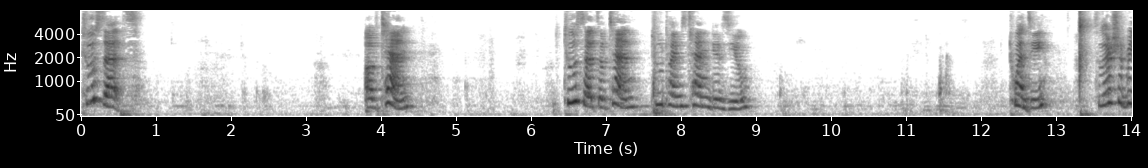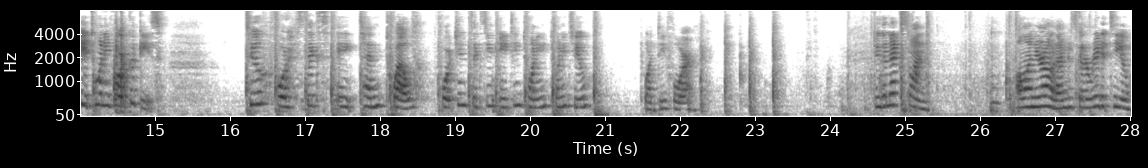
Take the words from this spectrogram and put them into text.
Two sets of 10. Two sets of 10. 2 times 10 gives you 20. So there should be 24 cookies. 2, 4, 6, 8, 10, 12, 14, 16, 18, 20, 22, 24. Do the next one. All on your own. I'm just going to read it to you.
